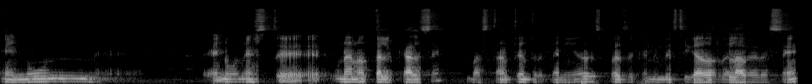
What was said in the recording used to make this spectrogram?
En un en un, este, una nota al calce bastante entretenida después de que un investigador de la BBC,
